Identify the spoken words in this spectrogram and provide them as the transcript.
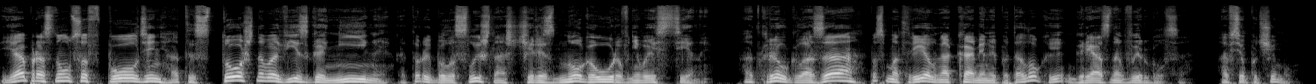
Я проснулся в полдень от истошного визга Нины, который было слышно аж через многоуровневые стены. Открыл глаза, посмотрел на каменный потолок и грязно выругался. А все почему?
